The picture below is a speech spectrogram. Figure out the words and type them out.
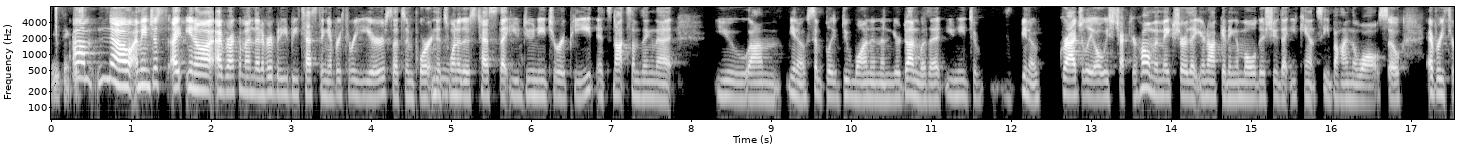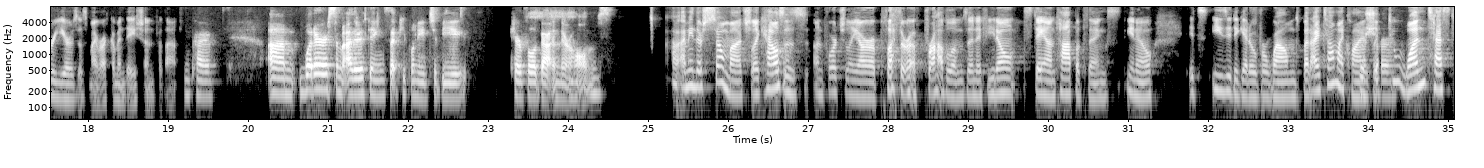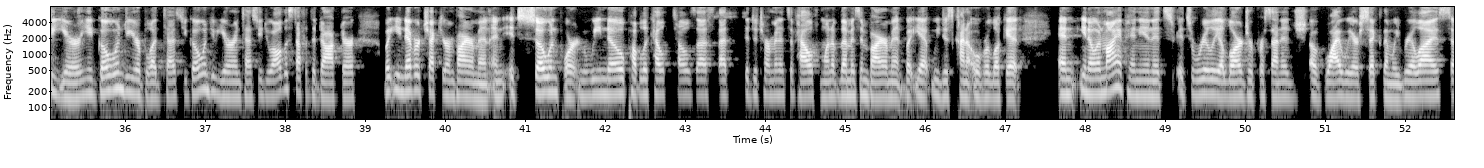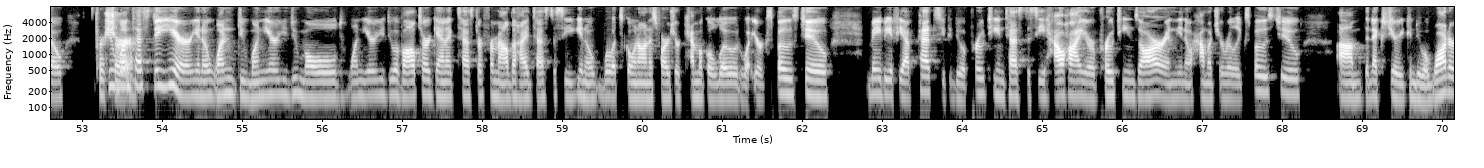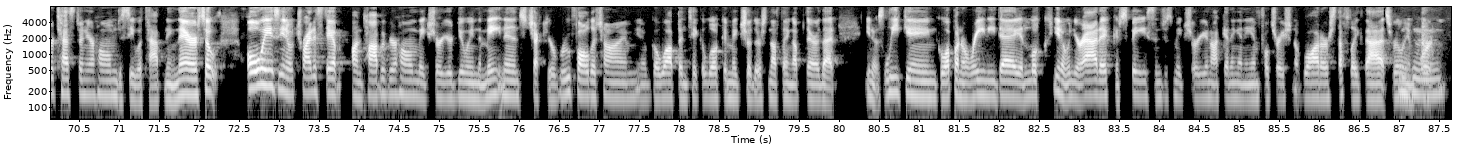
You think? Um, no, I mean, just I, you know, I, recommend that everybody be testing every three years. That's important. Mm-hmm. It's one of mm-hmm. those tests that you do need to repeat. It's not something that you, um, you know, simply do one and then you're done with it. You need to, you know, gradually always check your home and make sure that you're not getting a mold issue that you can't see behind the walls. So every three years is my recommendation for that. Okay. Um, what are some other things that people need to be careful about in their homes? I mean, there's so much. Like houses, unfortunately, are a plethora of problems, and if you don't stay on top of things, you know, it's easy to get overwhelmed. But I tell my clients, sure. like, do one test a year. You go and do your blood test, you go and do urine tests, you do all the stuff at the doctor, but you never check your environment. And it's so important. We know public health tells us that the determinants of health, one of them is environment, but yet we just kind of overlook it. And you know, in my opinion, it's it's really a larger percentage of why we are sick than we realize. So for do sure. one test a year you know one do one year you do mold one year you do a volatile organic test or formaldehyde test to see you know what's going on as far as your chemical load what you're exposed to. Maybe if you have pets you could do a protein test to see how high your proteins are and you know how much you're really exposed to. Um, the next year you can do a water test on your home to see what's happening there. So always you know try to stay up on top of your home make sure you're doing the maintenance check your roof all the time you know go up and take a look and make sure there's nothing up there that you know is leaking go up on a rainy day and look you know in your attic or space and just make sure you're not getting any infiltration of water stuff like that it's really mm-hmm. important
